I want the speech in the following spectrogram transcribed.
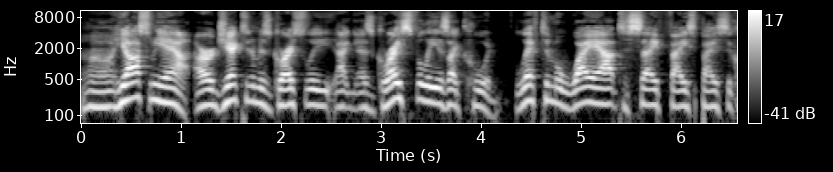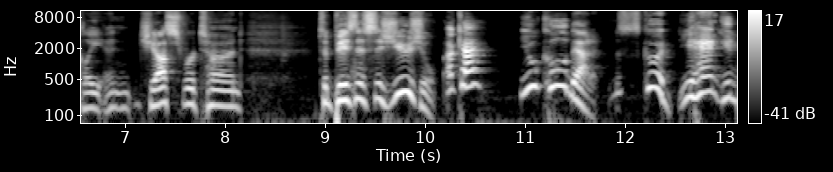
Uh, he asked me out. I rejected him as gracefully as gracefully as I could. Left him a way out to save face, basically, and just returned to business as usual. Okay, you were cool about it. This is good. You hand you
